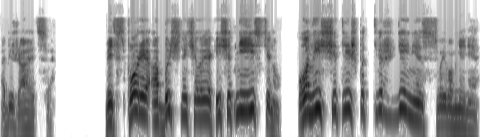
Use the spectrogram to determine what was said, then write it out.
обижается. Ведь в споре обычный человек ищет не истину, он ищет лишь подтверждение своего мнения.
